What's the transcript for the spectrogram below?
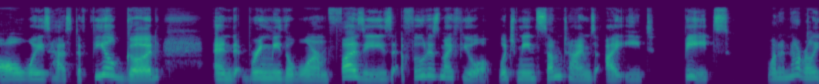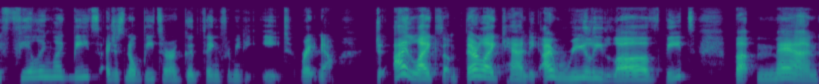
always has to feel good and bring me the warm fuzzies. Food is my fuel, which means sometimes I eat beets when I'm not really feeling like beets. I just know beets are a good thing for me to eat right now. I like them. They're like candy. I really love beets, but man,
